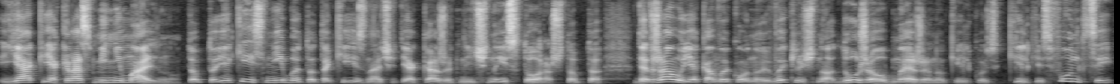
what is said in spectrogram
як якраз мінімальну, тобто якийсь нібито такий, значить, як кажуть, нічний сторож. Тобто державу, яка виконує виключно дуже обмежену кількість, кількість функцій,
